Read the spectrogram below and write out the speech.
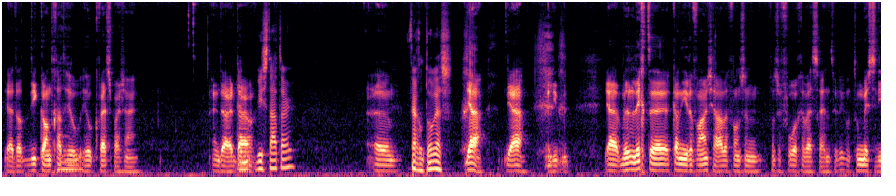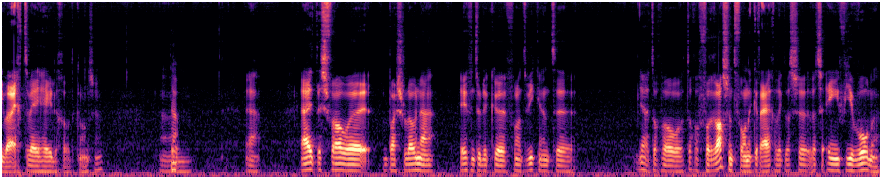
Ja, dat, die kant gaat heel, heel kwetsbaar zijn. En, daar, en daar, wie staat daar? Um, Ferran Torres. Ja, ja. En die, ja wellicht uh, kan hij revanche halen van zijn, van zijn vorige wedstrijd natuurlijk. Want toen miste hij wel echt twee hele grote kansen. Um, ja. ja. ja. Het is vooral Barcelona heeft natuurlijk van het weekend ja, toch, wel, toch wel verrassend vond ik het eigenlijk dat ze, dat ze 1-4 wonnen.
